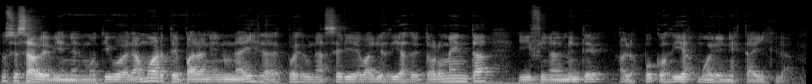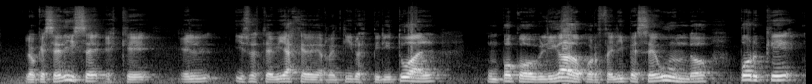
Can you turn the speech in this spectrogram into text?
No se sabe bien el motivo de la muerte, paran en una isla después de una serie de varios días de tormenta y finalmente a los pocos días muere en esta isla. Lo que se dice es que él hizo este viaje de retiro espiritual, un poco obligado por Felipe II, porque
